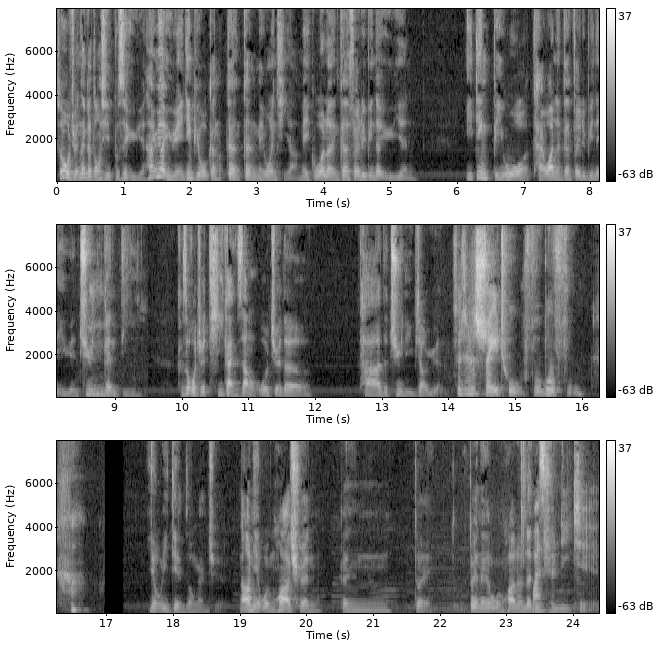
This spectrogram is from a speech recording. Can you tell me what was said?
所以我觉得那个东西不是语言，它因为它语言一定比我更更更没问题啊。美国人跟菲律宾的语言一定比我台湾人跟菲律宾的语言距离更低。可是我觉得体感上，我觉得它的距离比较远。所以就是水土服不服？有一点这种感觉。然后你的文化圈跟对对对那个文化的认完知，全理解。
